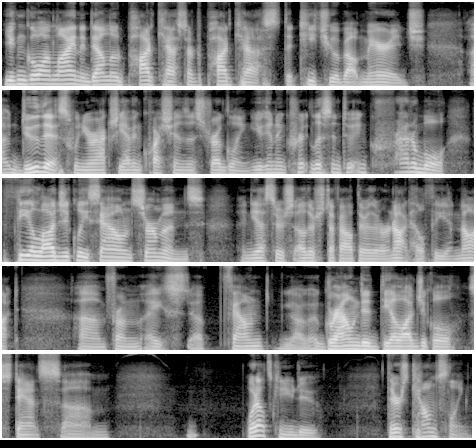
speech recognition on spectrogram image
You can go online and download podcast after podcast that teach you about marriage. Uh, do this when you're actually having questions and struggling. You can inc- listen to incredible, theologically sound sermons. And yes, there's other stuff out there that are not healthy and not um, from a, a found, a grounded theological stance. Um, what else can you do? There's counseling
